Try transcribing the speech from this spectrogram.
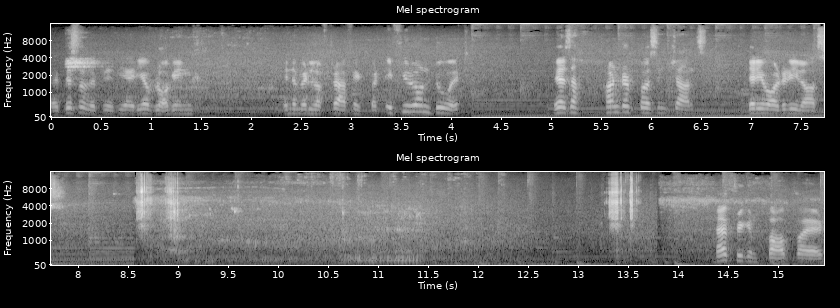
like this was a crazy idea of vlogging in the middle of traffic, but if you don't do it, there's a hundred percent chance that you've already lost. Have freaking barbed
